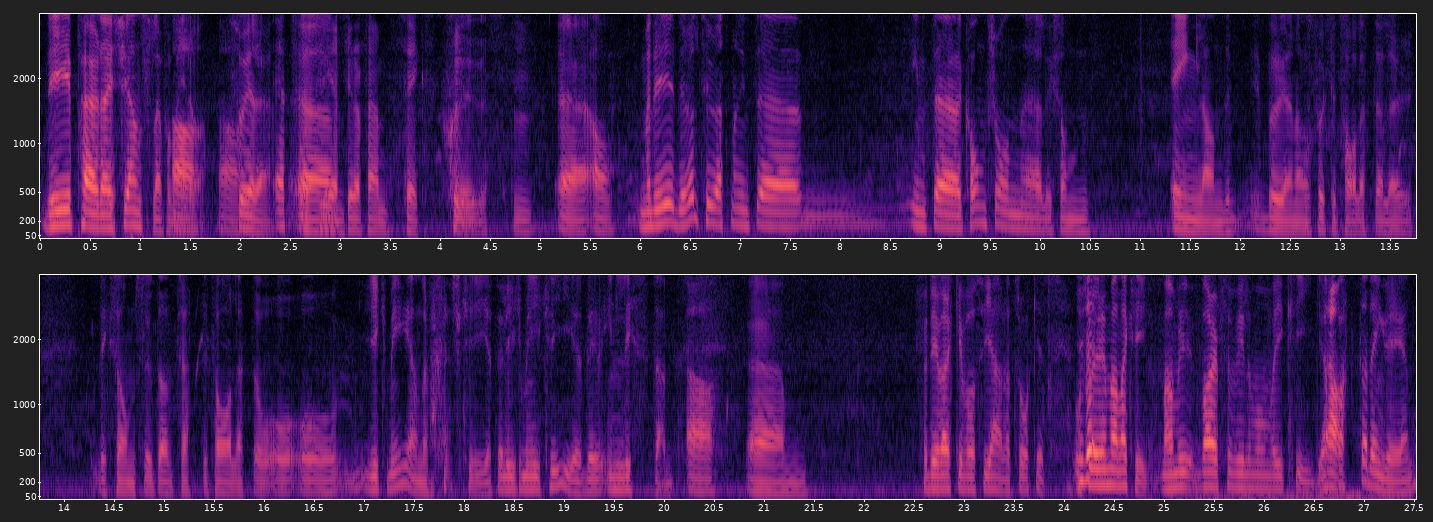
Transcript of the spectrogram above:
Det är paradise-känsla på mig Ja, då. ja. Så är det. 1, 2, 3, Ehm, 4, 5, 6, 7. Sju. Mm. Eh, ja. Men det är, det är väl tur att man inte, inte kom från eh, liksom England i början av 40-talet eller liksom slutet av 30-talet och, och, och gick med i andra världskriget eller gick med i kriget, blev enlistad. Ja. Ehm, för det verkar vara så jävla tråkigt. Och Det så där- är det med alla krig. Vill, varför vill man vara i krig? Jag Ja. fattar den grejen.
